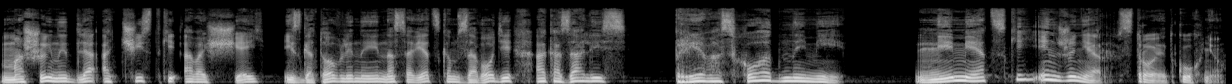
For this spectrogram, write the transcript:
машины для очистки овощей, изготовленные на советском заводе, оказались превосходными. Немецкий инженер строит кухню.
